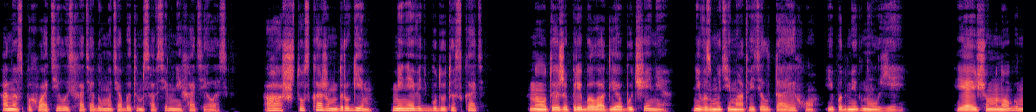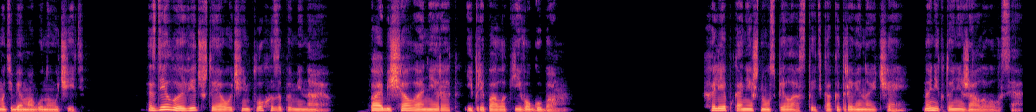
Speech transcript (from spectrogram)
Она спохватилась, хотя думать об этом совсем не хотелось. А что скажем другим? Меня ведь будут искать. «Ну, ты же прибыла для обучения», — невозмутимо ответил Таэху и подмигнул ей. «Я еще многому тебя могу научить». Сделаю вид, что я очень плохо запоминаю. Пообещала Аниред и припала к его губам. Хлеб, конечно, успел остыть, как и травяной чай, но никто не жаловался.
